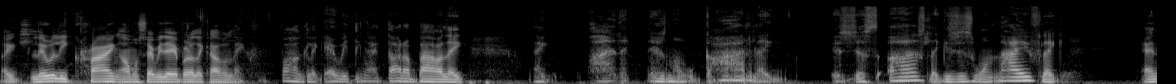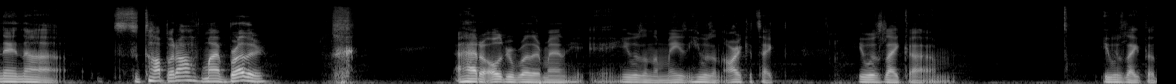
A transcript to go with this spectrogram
Like literally crying almost every day, bro. Like I was like, fuck, like everything I thought about, like, like what? Like there's no God. Like it's just us. Like it's just one life. Like, and then uh to top it off, my brother. I had an older brother, man. He, he was an amazing. He was an architect. He was like um. He was like the,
